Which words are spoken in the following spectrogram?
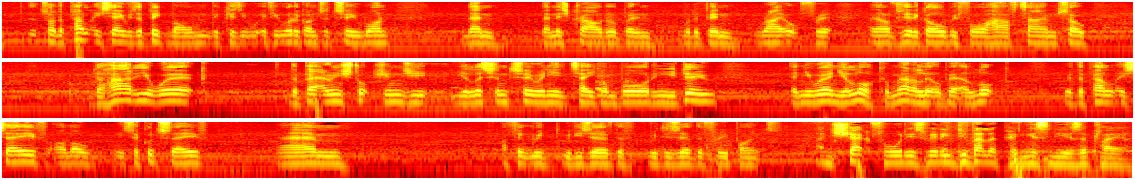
the, so the penalty save was a big moment because it, if it would have gone to 2-1 then then this crowd would have, been, would have been right up for it. And obviously the goal before half time so the harder you work the better instructions you, you listen to and you take on board and you do then you earn your luck. And we had a little bit of luck with the penalty save although it's a good save. Um, I think we, we deserve the we deserve the three points. And Shaq Forde is really developing isn't he as a player?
